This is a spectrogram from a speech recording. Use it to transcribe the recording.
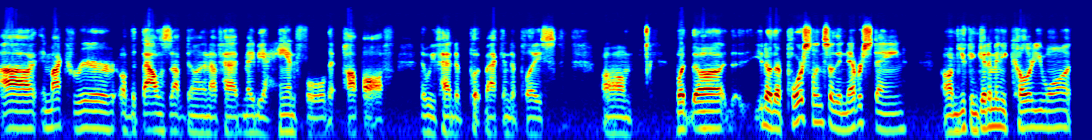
Uh, in my career of the thousands I've done, I've had maybe a handful that pop off that we've had to put back into place. Um, but uh, you know they're porcelain, so they never stain. Um, you can get them any color you want.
